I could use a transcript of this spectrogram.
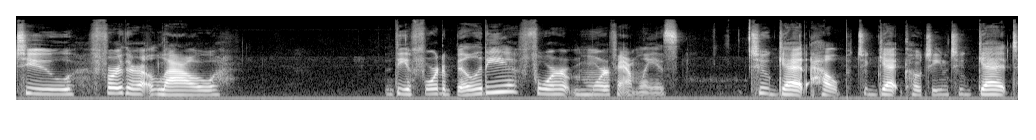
to further allow the affordability for more families to get help, to get coaching, to get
